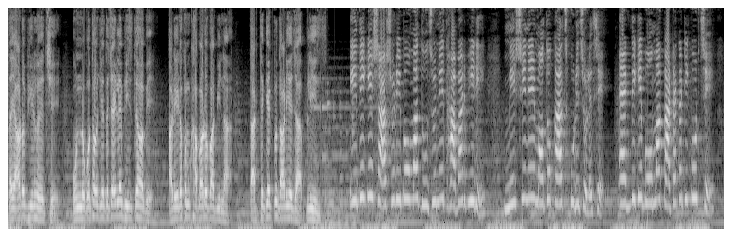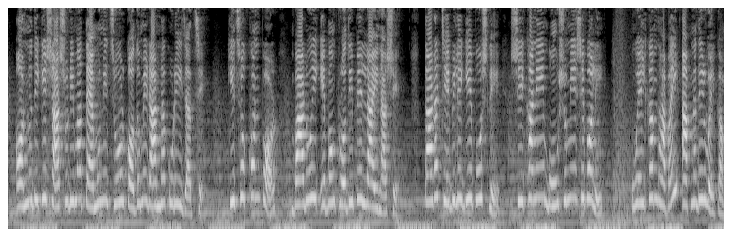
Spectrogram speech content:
তাই আরও ভিড় হয়েছে। অন্য কোথাও যেতে চাইলে ভিজতে হবে। আর এরকম খাবারও পাবি না। তার থেকে একটু দাঁড়িয়ে যা, প্লিজ। এদিকে শাশুড়ি বৌমা দুজনে ধাবার ভিড়ে মেশিনের মতো কাজ করে চলেছে। একদিকে বৌমা কাটাকাটি করছে, অন্যদিকে শাশুড়ি মা তেমনি জোর কদমে রান্না করেই যাচ্ছে। কিছুক্ষণ পর বারুই এবং প্রদীপের লাইন আসে। তারা টেবিলে গিয়ে বসলে সেখানে মৌসুমি এসে বলে, ওয়েলকাম ধাবাই, আপনাদের ওয়েলকাম।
